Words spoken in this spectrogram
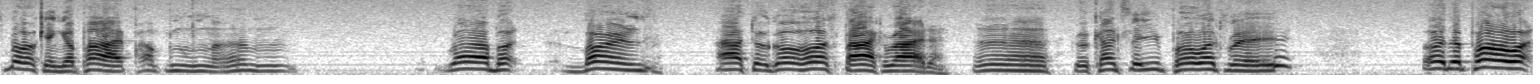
smoking a pipe. Robert Burns had to go horseback riding uh, to conceive poetry. But the poet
